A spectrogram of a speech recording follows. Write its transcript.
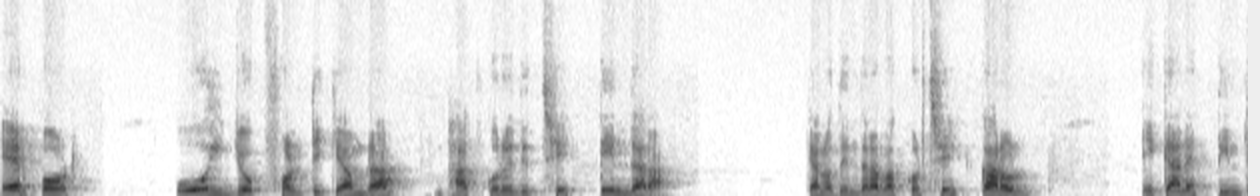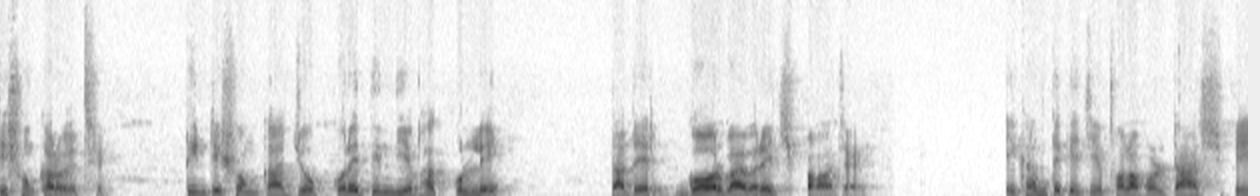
এরপর ওই যোগফলটিকে আমরা ভাগ করে দিচ্ছি তিন দ্বারা। কেন তিন দ্বারা ভাগ করছি? কারণ এখানে তিনটি সংখ্যা রয়েছে। তিনটি সংখ্যা যোগ করে তিন দিয়ে ভাগ করলে তাদের গড় বা অ্যাভারেজ পাওয়া যায়। এখান থেকে যে ফলাফলটা আসবে,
